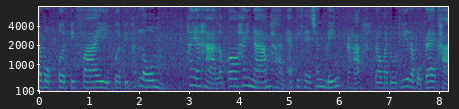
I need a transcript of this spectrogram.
ระบบเปิดปิดไฟ เปิดปิดพัดลม ให้อาหารแล้วก็ให้น้ำผ่านแอปพลิเคชัน Blink นะคะ เรามาดูที่ระบบแรกค่ะ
